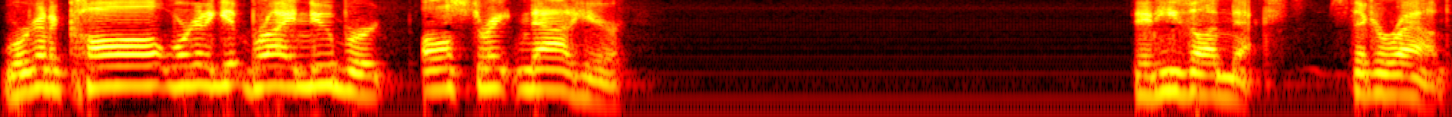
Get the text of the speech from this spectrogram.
We're going to call, we're going to get Brian Neubert all straightened out here. And he's on next. Stick around.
